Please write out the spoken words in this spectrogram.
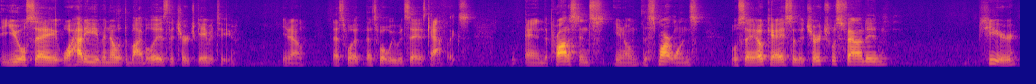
you'll say, "Well, how do you even know what the Bible is? The church gave it to you." You know, that's what that's what we would say as Catholics. And the Protestants, you know, the smart ones, will say, "Okay, so the church was founded here,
